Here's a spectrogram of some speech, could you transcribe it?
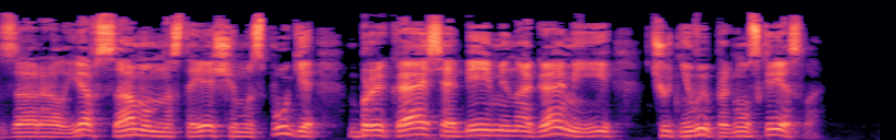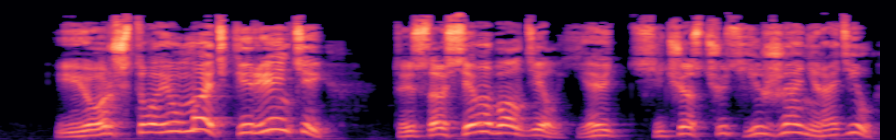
Заорал я в самом настоящем испуге, брыкаясь обеими ногами и чуть не выпрыгнул с кресла. «Ёрш, твою мать, Керентий! Ты совсем обалдел? Я ведь сейчас чуть ежа не родил.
